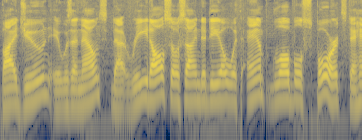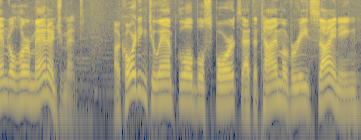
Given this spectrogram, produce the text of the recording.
By June, it was announced that Reid also signed a deal with AMP Global Sports to handle her management. According to AMP Global Sports, at the time of Reid's signing,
